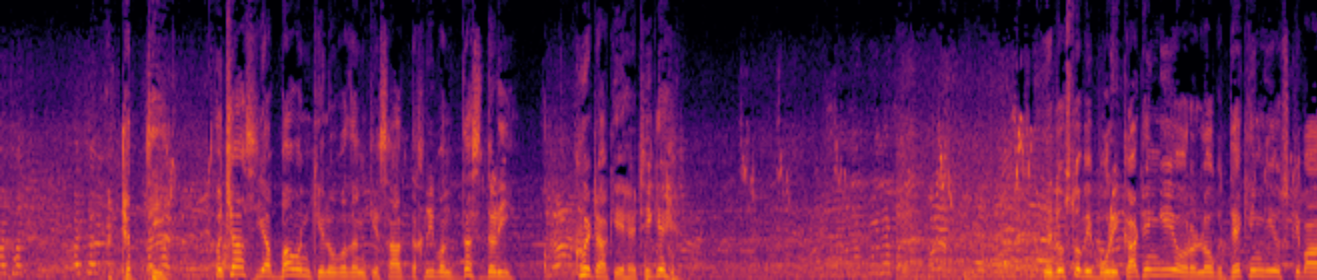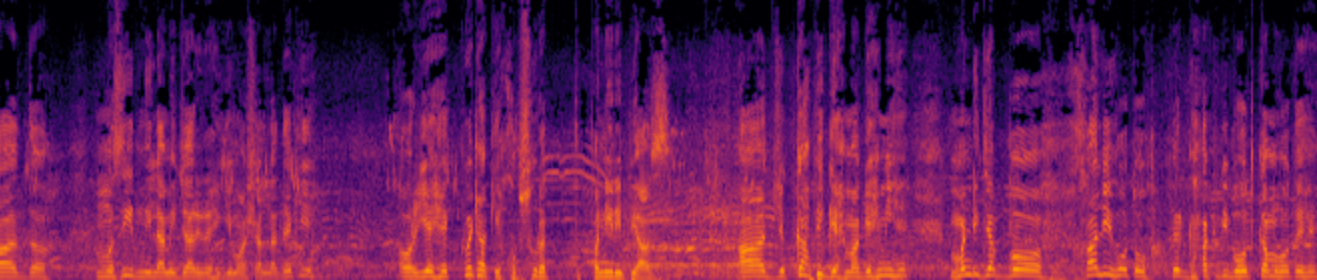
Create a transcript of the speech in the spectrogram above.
अठत्ती पचास या बावन किलो वज़न के साथ तकरीबन दस दड़ी क्वेटा के है, ठीक है? ये दोस्तों भी बोरी काटेंगे और लोग देखेंगे, उसके बाद मज़ीद नीलामी जारी रहेगी, माशाल्लाह, देखिए। और ये है क्वेटा की खूबसूरत पनीरी प्याज। आज काफ़ी गहमा गहमी है। मंडी जब खाली हो तो फिर गाहक भी बहुत कम होते हैं।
